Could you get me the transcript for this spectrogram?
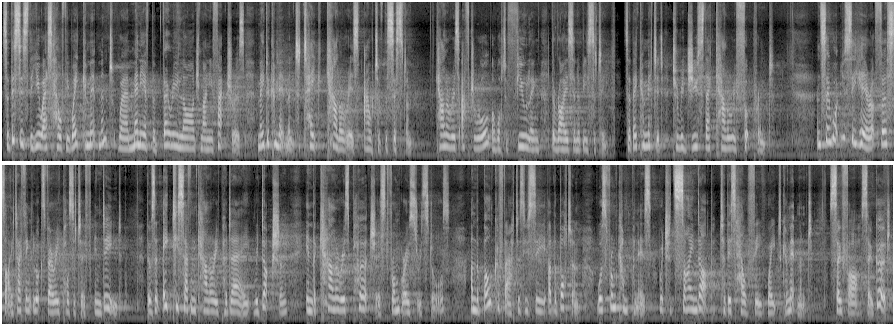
So this is the US healthy weight commitment, where many of the very large manufacturers made a commitment to take calories out of the system. Calories, after all, are what are fueling the rise in obesity. So they committed to reduce their calorie footprint. And so what you see here at first sight, I think, looks very positive indeed. There was an 87 calorie per day reduction in the calories purchased from grocery stores, and the bulk of that, as you see at the bottom, was from companies which had signed up to this healthy weight commitment. So far, so good.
